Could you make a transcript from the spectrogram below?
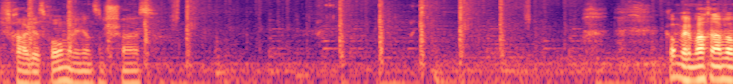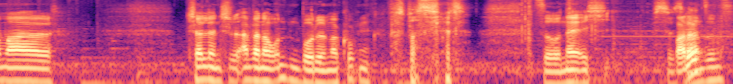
Die Frage ist, brauchen wir den ganzen Scheiß? Komm, wir machen einfach mal Challenge, einfach nach unten buddeln, mal gucken, was passiert. So, ne, ich... Bist du des Warte. Wahnsinns?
